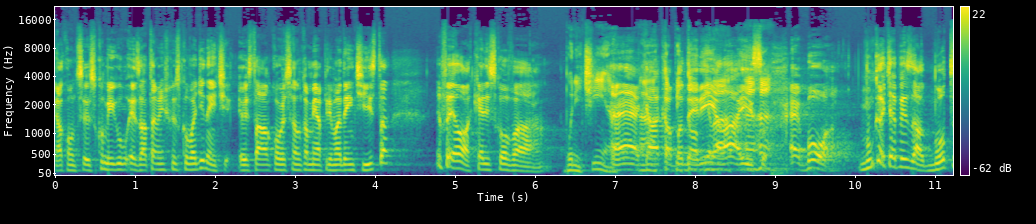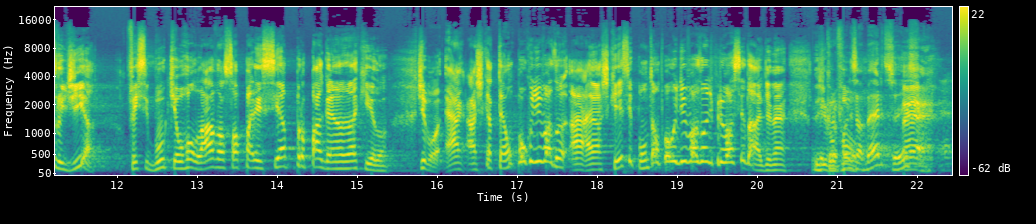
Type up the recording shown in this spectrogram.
aconteceu isso comigo exatamente com escova de dente. Eu estava conversando com a minha prima dentista. Eu falei, ó, aquela escova. Bonitinha. É, aquela Ah, lá, isso. É boa. Nunca tinha pensado. No outro dia, Facebook, eu rolava, só aparecia propaganda daquilo. Tipo, a- acho que até um pouco de invasão. Acho que esse ponto é um pouco de invasão de privacidade, né? Tipo, Microfones pô, abertos, é isso? É.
